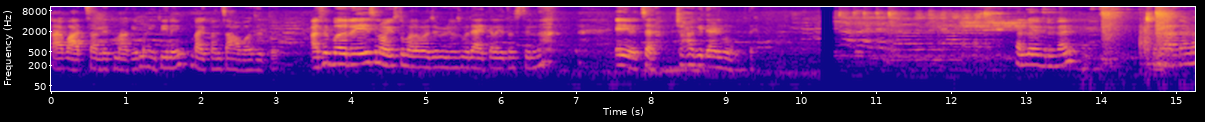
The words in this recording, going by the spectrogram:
काय वाद चाललेत मागे माहिती नाही बायकांचा आवाज येतो असे बरेच नॉईज तुम्हाला माझ्या व्हिडिओजमध्ये ऐकायला येत असतील ना. एनिवेज चला चहा घेते आणि मग बोलते. हॅलो एव्हरीवन तर आता ना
